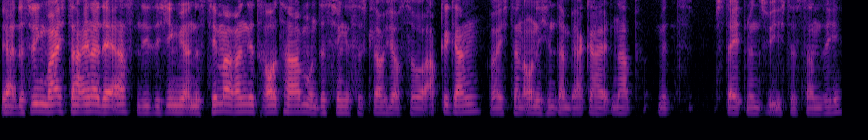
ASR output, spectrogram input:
ja, deswegen war ich da einer der ersten, die sich irgendwie an das Thema herangetraut haben und deswegen ist das, glaube ich, auch so abgegangen, weil ich dann auch nicht hinterm Berg gehalten habe mit Statements, wie ich das dann sehe.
